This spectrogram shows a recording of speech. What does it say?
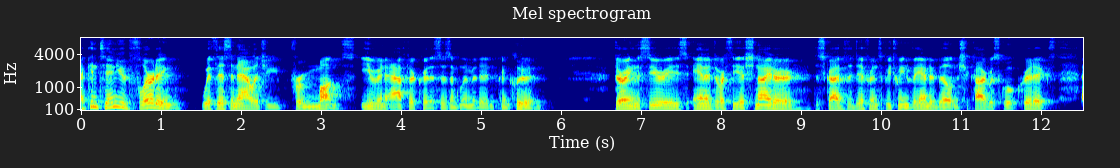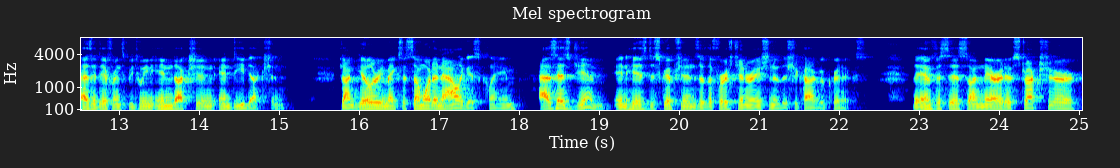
I continued flirting with this analogy for months, even after Criticism Limited concluded. During the series, Anna Dorothea Schneider describes the difference between Vanderbilt and Chicago School critics as a difference between induction and deduction. John Guillory makes a somewhat analogous claim, as has Jim in his descriptions of the first generation of the Chicago critics. The emphasis on narrative structure,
